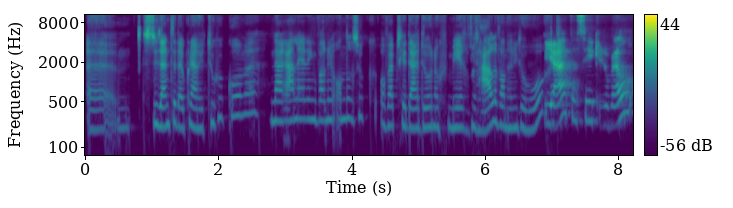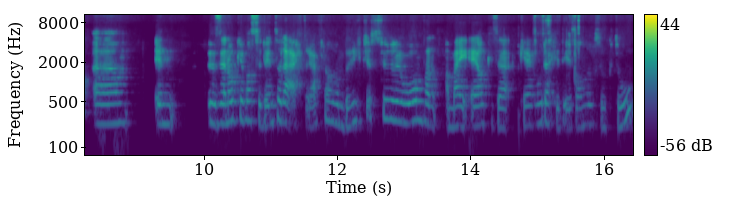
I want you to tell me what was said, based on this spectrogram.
ehm, studenten die ook naar u toegekomen naar aanleiding van uw onderzoek? Of heb je daardoor nog meer verhalen van hun gehoord? Ja, dat zeker wel. Ehm, en er zijn ook heel veel studenten die achteraf nog een berichtje sturen gewoon van amai, eigenlijk is dat hoe dat je deze onderzoek doet.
